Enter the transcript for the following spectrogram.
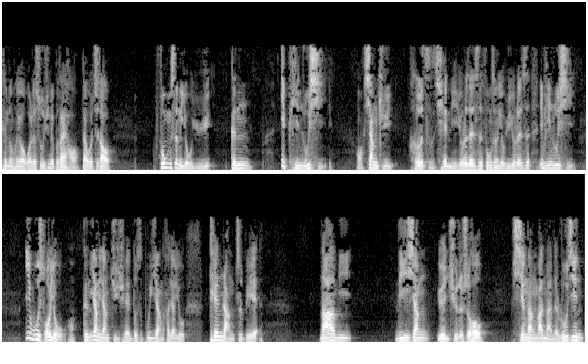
听众朋友，我的数学不太好，但我知道丰盛有余跟一贫如洗哦相距何止千里。有的人是丰盛有余，有的人是一贫如洗，一无所有啊，跟样样俱全都是不一样的，好像有天壤之别。拿米离乡远去的时候，行囊满满的，如今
